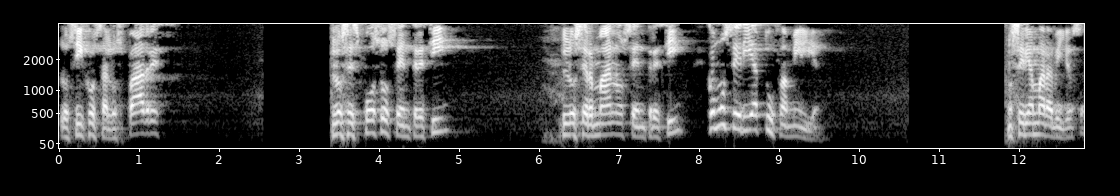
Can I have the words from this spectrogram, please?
los hijos a los padres, los esposos entre sí, los hermanos entre sí, ¿cómo sería tu familia? ¿No sería maravillosa?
